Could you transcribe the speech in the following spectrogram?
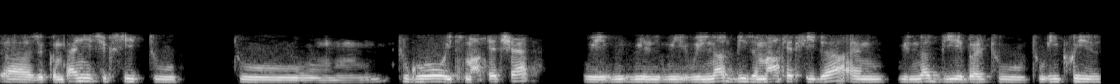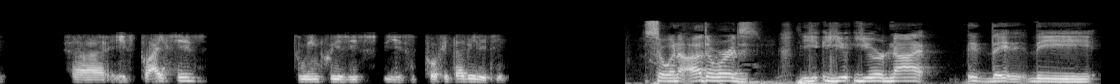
uh, the company succeed to to to grow its market share, we will we will not be the market leader and will not be able to to increase uh, its prices to increase its, its profitability. So, in other words, you, you you're not the the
